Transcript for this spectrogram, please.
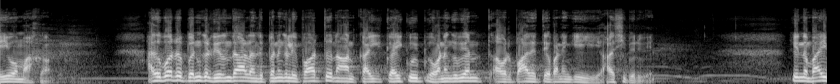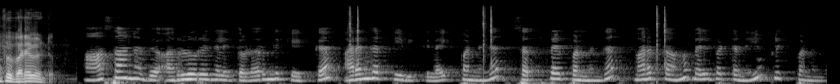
தெய்வமாக அதுபோன்ற பெண்கள் இருந்தால் அந்த பெண்களை பார்த்து நான் கை கைகூப்பி வணங்குவேன் அவள் பாதத்தை வணங்கி ஆசி பெறுவேன். இந்த வாய்ப்பு பெற வேண்டும். ஆசானது அருளுரைகளை தொடர்ந்து கேட்க அரங்கர் டிவிக்கு லைக் பண்ணுங்க சப்ஸ்கிரைப் பண்ணுங்க மறக்காம பெல் பட்டனையும் கிளிக் பண்ணுங்க.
